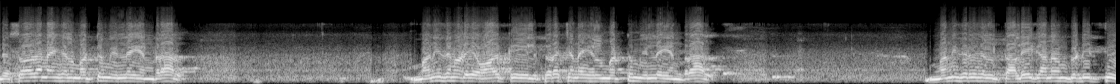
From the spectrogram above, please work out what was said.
இந்த சோதனைகள் மட்டும் இல்லை என்றால் மனிதனுடைய வாழ்க்கையில் பிரச்சனைகள் மட்டும் இல்லை என்றால் மனிதர்கள் தலை கணம் பிடித்து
